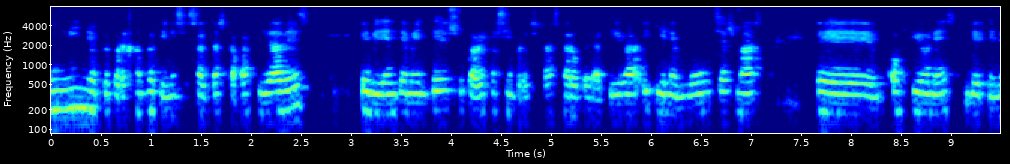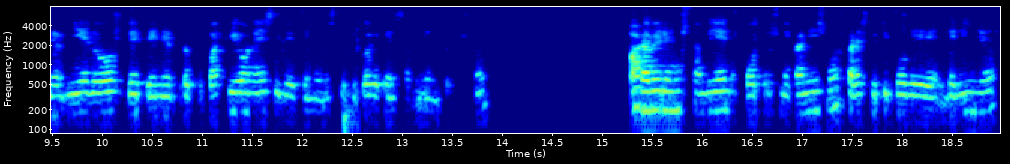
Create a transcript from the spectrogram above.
niño que, por ejemplo, tiene esas altas capacidades, evidentemente su cabeza siempre va a estar operativa y tiene muchas más eh, opciones de tener miedos, de tener preocupaciones y de tener este tipo de pensamientos. Ahora veremos también otros mecanismos para este tipo de, niños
